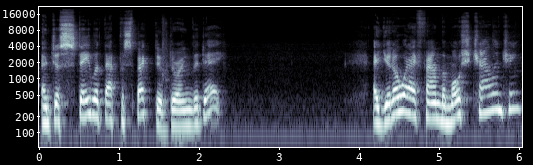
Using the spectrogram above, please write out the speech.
and just stay with that perspective during the day. And you know what I found the most challenging?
